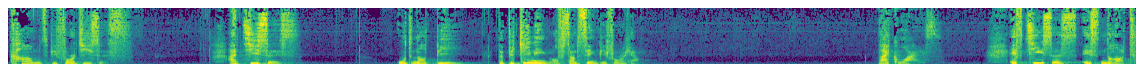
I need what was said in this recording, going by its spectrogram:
comes before Jesus. And Jesus would not be the beginning of something before him. Likewise, if Jesus is not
